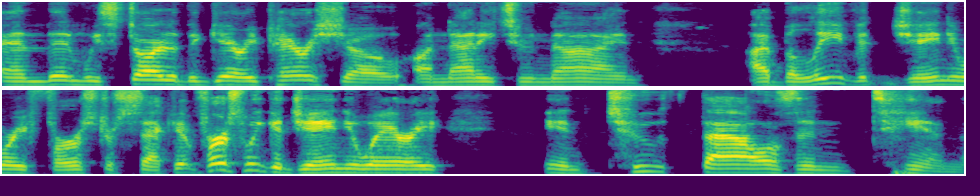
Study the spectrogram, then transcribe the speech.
And then we started the Gary Parrish show on 92.9, I believe it January 1st or 2nd, first week of January in 2010.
